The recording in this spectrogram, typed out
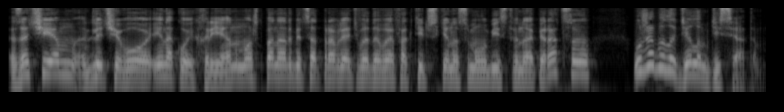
Зачем, для чего и на кой хрен может понадобиться отправлять ВДВ фактически на самоубийственную операцию, уже было делом десятым.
